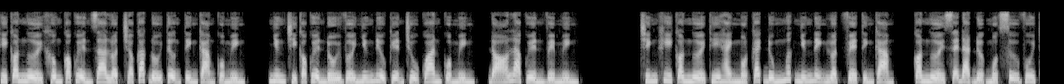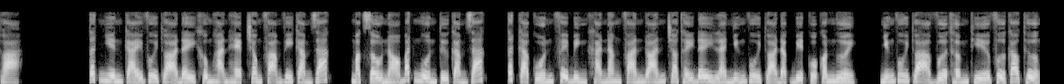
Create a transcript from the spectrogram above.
thì con người không có quyền ra luật cho các đối tượng tình cảm của mình, nhưng chỉ có quyền đối với những điều kiện chủ quan của mình, đó là quyền về mình. Chính khi con người thi hành một cách đúng mức những định luật về tình cảm, con người sẽ đạt được một sự vui thỏa. Tất nhiên cái vui thỏa đây không hạn hẹp trong phạm vi cảm giác, mặc dầu nó bắt nguồn từ cảm giác, tất cả cuốn phê bình khả năng phán đoán cho thấy đây là những vui thỏa đặc biệt của con người, những vui thỏa vừa thấm thía vừa cao thượng,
